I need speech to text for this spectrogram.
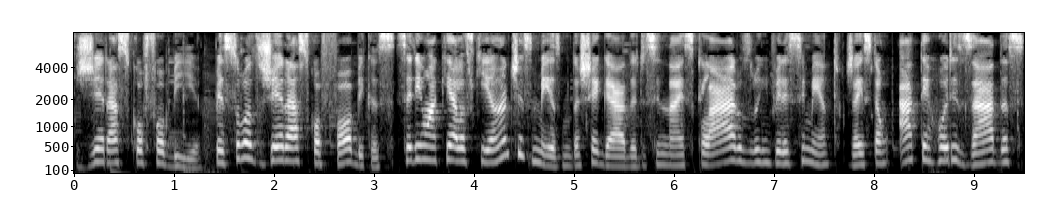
gerascofobia. Pessoas gerascofóbicas seriam aquelas que, antes mesmo da chegada de sinais claros do envelhecimento, já estão aterrorizadas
